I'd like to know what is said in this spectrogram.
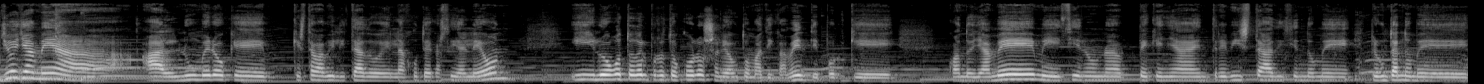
Yo llamé al número que, que estaba habilitado en la Junta de Castilla y León y luego todo el protocolo salió automáticamente porque cuando llamé me hicieron una pequeña entrevista diciéndome, preguntándome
